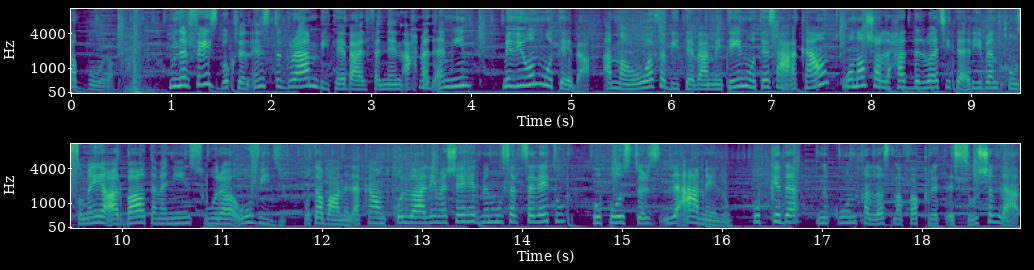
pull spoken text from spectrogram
السبورة من الفيسبوك للإنستجرام بيتابع الفنان أحمد أمين مليون متابع. أما هو فبيتابع 209 account ونشر لحد دلوقتي تقريبا 584 صورة وفيديو. وطبعا ال account كله عليه مشاهد من مسلسلاته و posters لأعماله. وبكده نكون خلصنا فقرة ال Social Lab.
